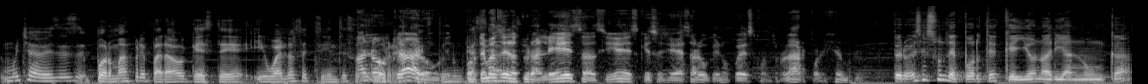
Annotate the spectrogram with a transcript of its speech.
muchas veces, por más preparado que esté, igual los accidentes ah, no, ocurren, claro, pues, por temas de naturaleza, así es, que eso ya es algo que no puedes controlar, por ejemplo. Pero ese es un deporte que yo no haría nunca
